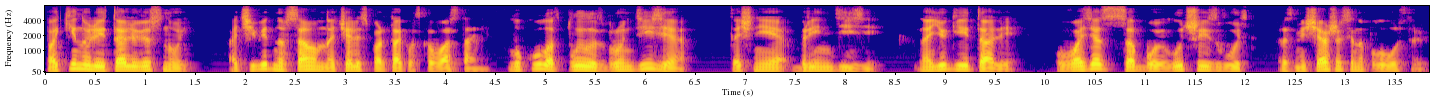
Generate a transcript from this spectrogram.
покинули Италию весной, очевидно в самом начале Спартаковского восстания. Лукул отплыл из Брундизия, точнее Бриндизи, на юге Италии, увозя с собой лучшие из войск, размещавшихся на полуострове.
